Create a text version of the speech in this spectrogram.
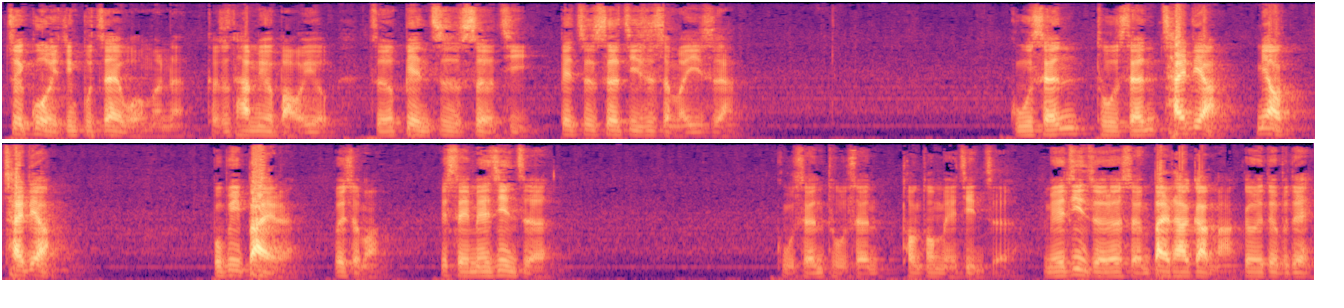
罪过已经不在我们了，可是他没有保佑，则变质社稷。变质社稷是什么意思啊？古神、土神拆掉，庙拆掉，不必拜了。为什么？那谁没尽责？古神、土神通通没尽责，没尽责的神拜他干嘛？各位对不对？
